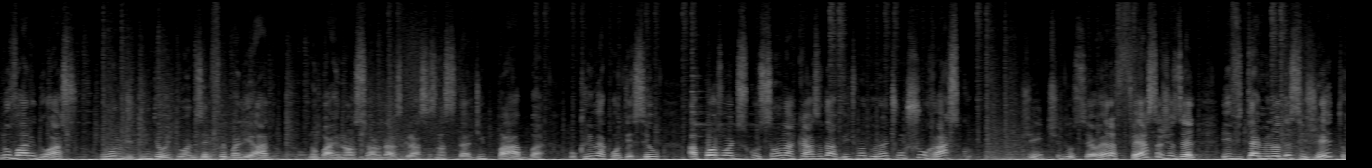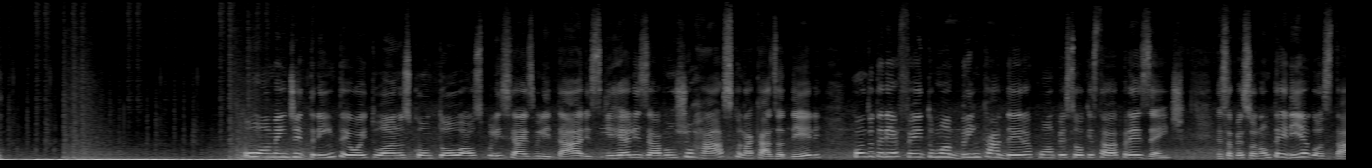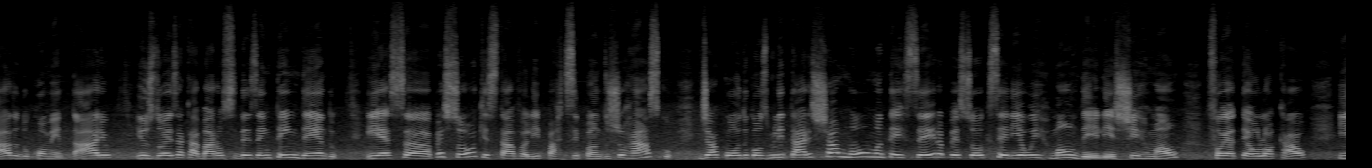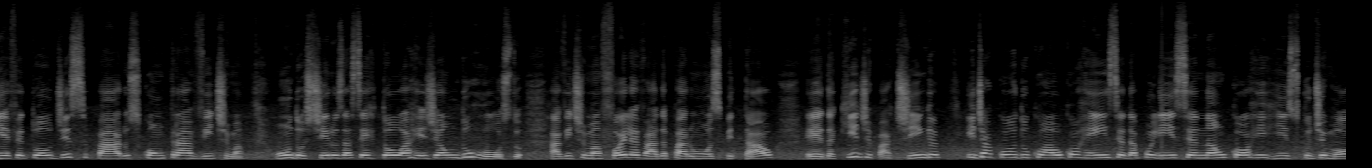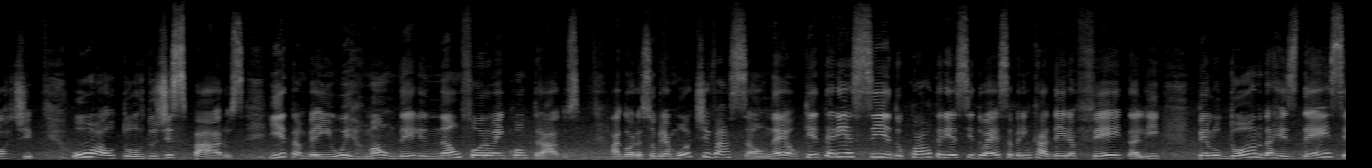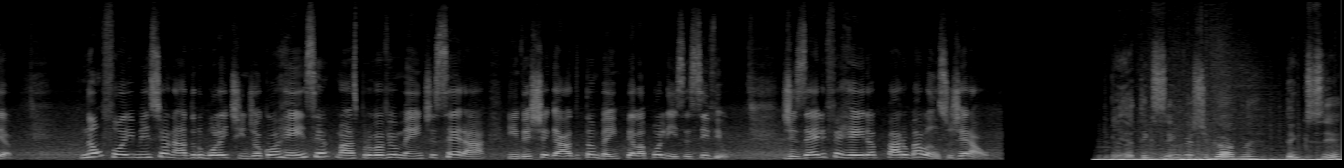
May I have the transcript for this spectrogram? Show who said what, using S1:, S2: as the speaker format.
S1: No Vale do Aço, um homem de 38 anos ele foi baleado no bairro Nossa Senhora das Graças, na cidade de Ipaba. O crime aconteceu após uma discussão na casa da vítima durante um churrasco. Gente do céu, era festa, Gisele, e terminou desse jeito?
S2: Homem de 38 anos contou aos policiais militares que realizavam um churrasco na casa dele quando teria feito uma brincadeira com a pessoa que estava presente. Essa pessoa não teria gostado do comentário e os dois acabaram se desentendendo. E essa pessoa que estava ali participando do churrasco, de acordo com os militares, chamou uma terceira pessoa que seria o irmão dele. Este irmão foi até o local e efetuou disparos contra a vítima. Um dos tiros acertou a região do rosto. A vítima foi levada para um hospital é, daqui de Patinga e, de acordo com a ocorrência da polícia, não corre risco de morte. O autor dos disparos e também o irmão dele não foram encontrados. Agora, sobre a motivação, né? O que teria sido, qual teria sido essa brincadeira feita ali pelo dono da residência? Não foi mencionado no boletim de ocorrência, mas provavelmente será investigado também pela Polícia Civil. Gisele Ferreira para o Balanço Geral.
S1: É, tem que ser investigado, né? Tem que ser.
